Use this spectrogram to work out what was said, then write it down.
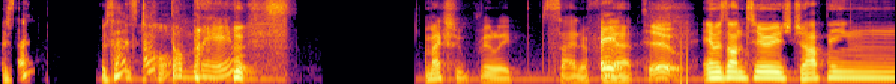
is that Is that the man? I'm actually really excited for that. too. Amazon series dropping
